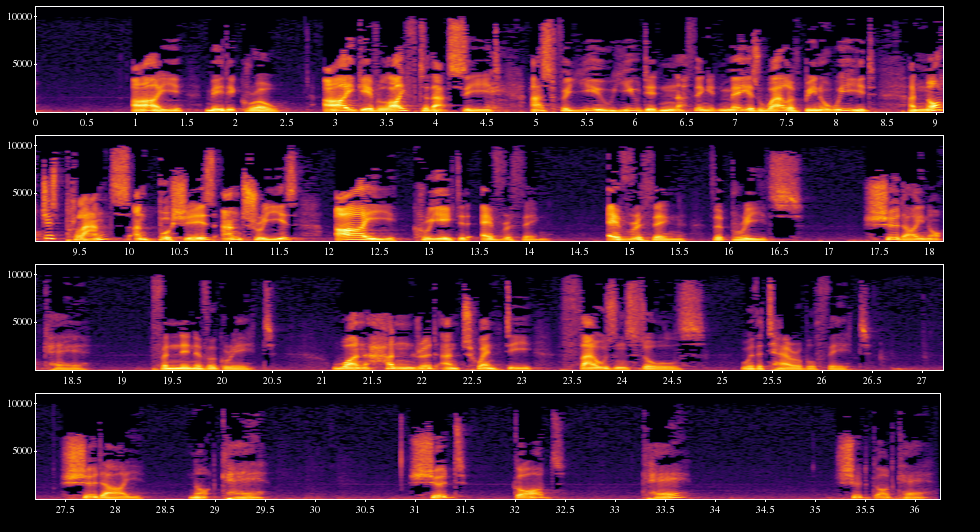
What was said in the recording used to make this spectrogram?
I made it grow. I gave life to that seed. As for you, you did nothing. It may as well have been a weed. And not just plants and bushes and trees. I created everything, everything that breathes. Should I not care for Nineveh great? 120,000 souls with a terrible fate. Should I not care? Should God care? Should God care?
